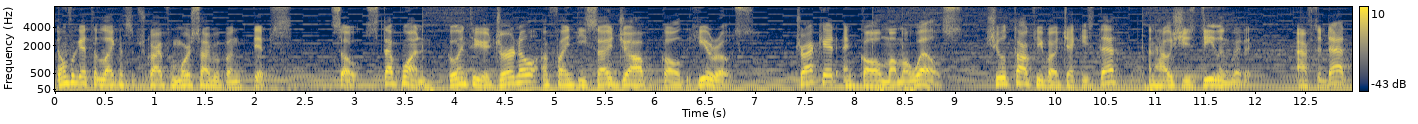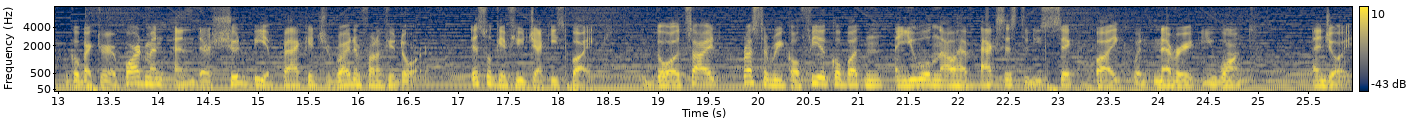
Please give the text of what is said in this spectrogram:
don't forget to like and subscribe for more cyberpunk tips. So, step 1. Go into your journal and find the side job called Heroes. Track it and call Mama Welles. She'll talk to you about Jackie's death and how she's dealing with it. After that, go back to your apartment and there should be a package right in front of your door. This will give you Jackie's bike. Go outside, press the recall vehicle button and you will now have access to the sick bike whenever you want. Enjoy!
